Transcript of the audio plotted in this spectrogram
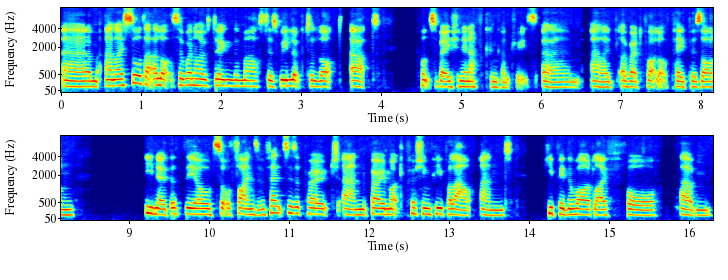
Um, and I saw that a lot. So when I was doing the masters, we looked a lot at conservation in African countries, um, and I, I, read quite a lot of papers on, you know, the, the old sort of fines and fences approach, and very much pushing people out and keeping the wildlife for um,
